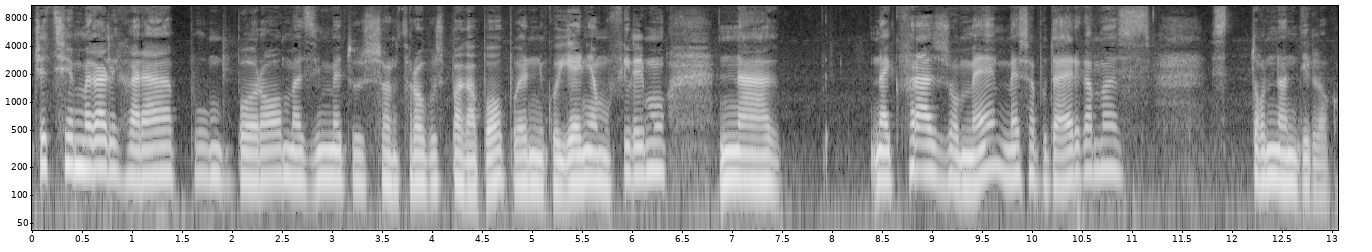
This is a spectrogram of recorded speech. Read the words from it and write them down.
Και έτσι είναι μεγάλη χαρά που μπορώ μαζί με τους ανθρώπους που αγαπώ, που είναι η οικογένεια μου, φίλοι μου, να, να εκφράζομαι μέσα από τα έργα μας στον αντίλογο.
